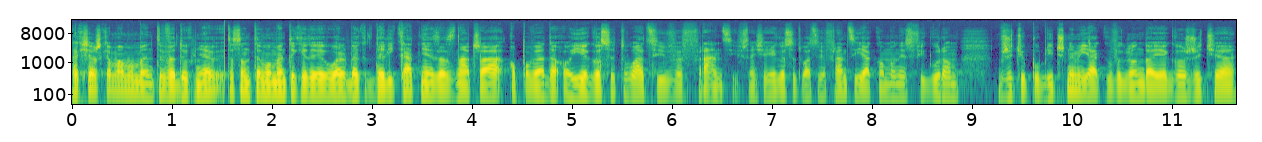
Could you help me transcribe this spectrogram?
Ta książka ma momenty, według mnie. To są te momenty, kiedy Welbeck delikatnie zaznacza, opowiada o jego sytuacji we Francji. W sensie jego sytuacji we Francji, jaką on jest figurą w życiu publicznym, jak wygląda jego życie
